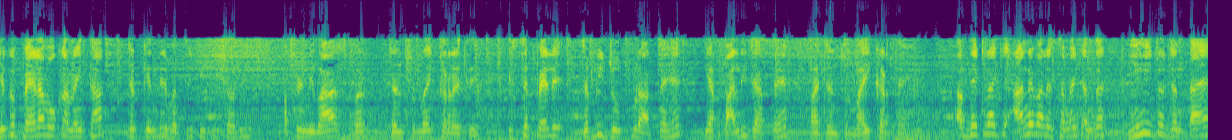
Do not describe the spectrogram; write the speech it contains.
ये कोई पहला मौका नहीं था जब केंद्रीय मंत्री पीपी चौधरी अपने निवास पर जनसुनवाई कर रहे थे। इससे पहले जब भी जोधपुर आते हैं या पाली जाते हैं, वहाँ जनसुनवाई करते हैं। अब देखना है कि आने वाले समय के अंदर यही जो जनता है,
